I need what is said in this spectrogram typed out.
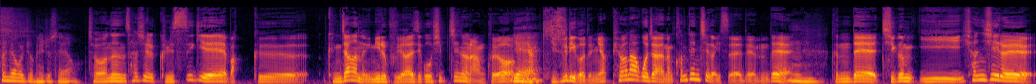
설명을 좀 해주세요. 저는 사실 글쓰기에 막 그 굉장한 의미를 부여하고 싶지는 않고요. 예. 그냥 기술이거든요. 표현하고자 하는 컨텐츠가 있어야 되는데, 음. 근데 지금 이 현실을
